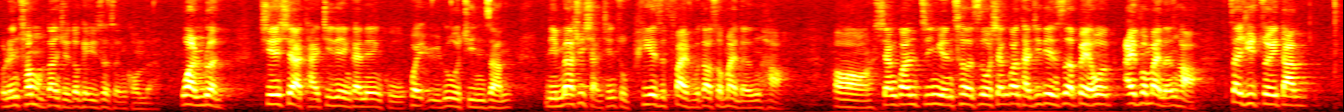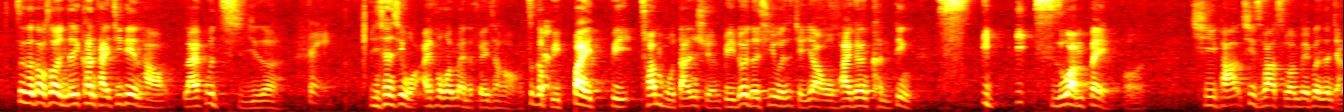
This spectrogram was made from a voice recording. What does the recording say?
我连川普当选都可以预测成功的。万润，接下来台积电概念股会雨露均沾，你们要去想清楚，PS Five 到时候卖得很好。哦，相关晶圆测试或相关台积电设备或 iPhone 卖得很好，再去追单，这个到时候你再去看台积电好，来不及了。对，你相信我，iPhone 会卖得非常好。这个比拜比川普单选，比瑞德西韦是解药，我还跟肯定十一一十万倍。哦，七八七十八十万倍不能讲，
